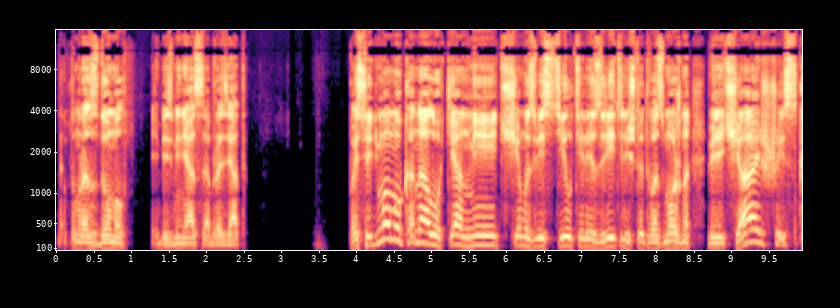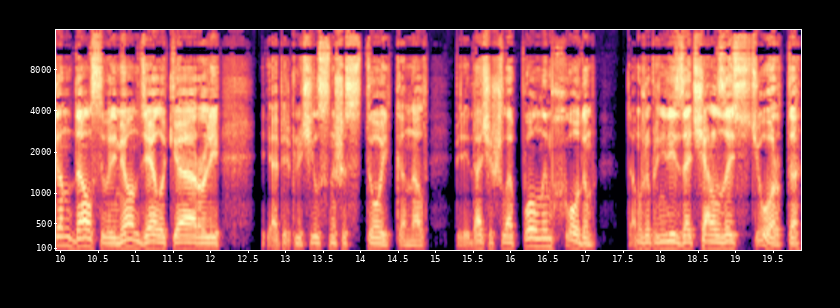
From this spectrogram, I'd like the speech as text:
Но потом раздумал и без меня сообразят. По седьмому каналу Кен Митчем известил телезрителей, что это, возможно, величайший скандал со времен дела Керли. Я переключился на шестой канал. Передача шла полным ходом. Там уже принялись за Чарльза Стюарта,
